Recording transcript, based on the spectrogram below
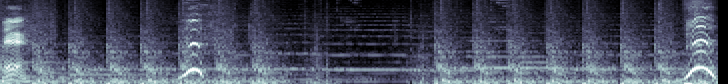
There. Woo! Woo!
